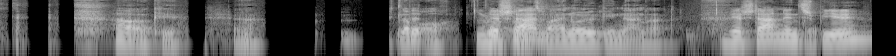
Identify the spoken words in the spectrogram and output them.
ah, okay. Ja. Ich glaube auch. Ich wir starten 2-0 gegen Eintracht. Wir starten ins Spiel,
